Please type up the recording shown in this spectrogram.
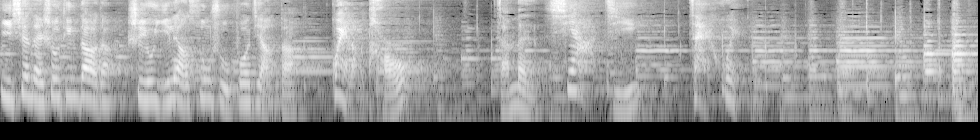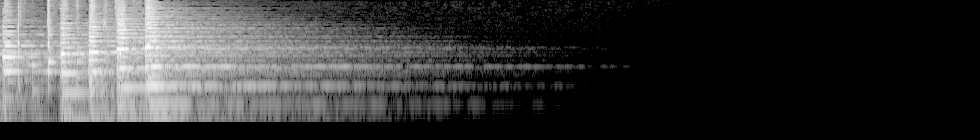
你现在收听到的是由一辆松鼠播讲的《怪老头儿》，咱们下集再会。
